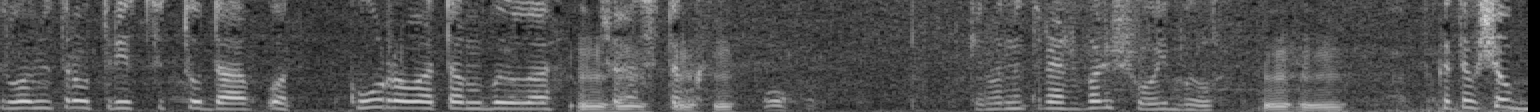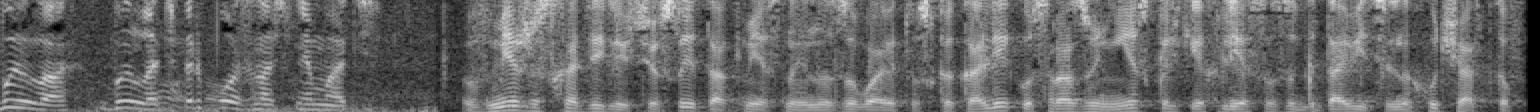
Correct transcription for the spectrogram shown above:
километров 30 туда. Вот Курова там было участок. Угу. Километраж большой был. Угу. Так это все было, было, теперь поздно снимать. В меже сходились усы, так местные называют узкоколейку, сразу нескольких лесозаготовительных участков.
